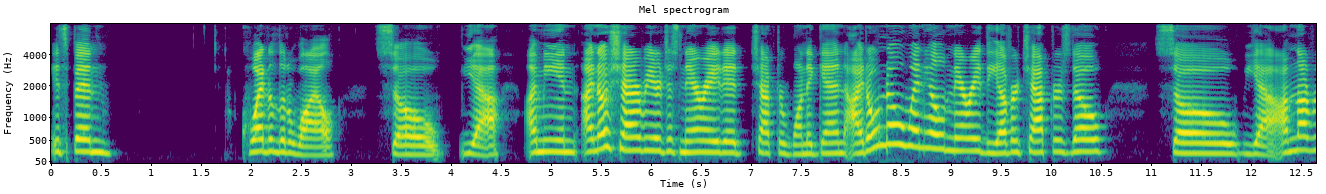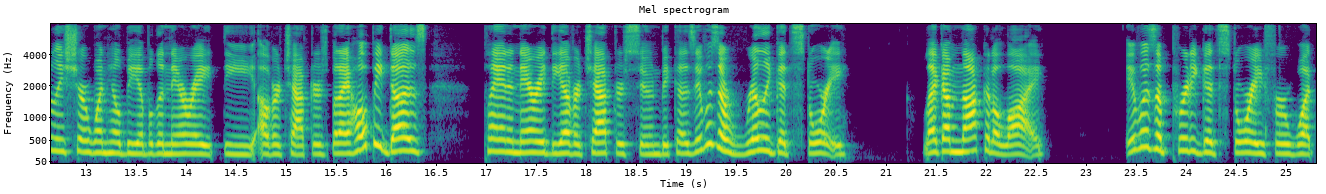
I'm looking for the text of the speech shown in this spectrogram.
It's been quite a little while. So, yeah. I mean, I know Shadow Reader just narrated chapter 1 again. I don't know when he'll narrate the other chapters though. So, yeah, I'm not really sure when he'll be able to narrate the other chapters, but I hope he does plan to narrate the other chapters soon because it was a really good story. Like, I'm not gonna lie. It was a pretty good story for what.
